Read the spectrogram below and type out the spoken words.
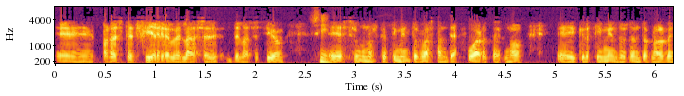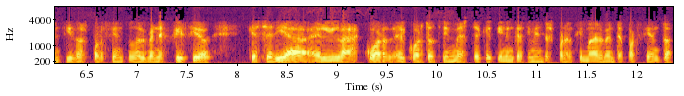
eh, para este cierre de la, de la sesión es unos crecimientos bastante fuertes, ¿no? Eh, crecimientos en torno al 22% del beneficio, que sería el, el cuarto trimestre que tienen crecimientos por encima del 20%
